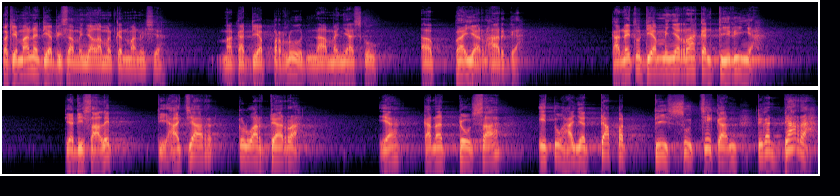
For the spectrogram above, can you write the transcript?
Bagaimana dia bisa menyelamatkan manusia? Maka dia perlu namanya uh, bayar harga. Karena itu dia menyerahkan dirinya. Dia disalib, dihajar, keluar darah. Ya, karena dosa itu hanya dapat disucikan dengan darah.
